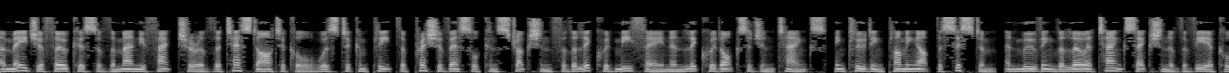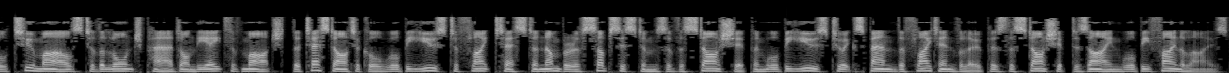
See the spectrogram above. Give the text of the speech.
a major focus of the manufacture of the test article was to complete the pressure vessel construction for the liquid methane and liquid oxygen tanks, including plumbing up the system, and moving the lower tank section of the vehicle two miles to the launch pad on 8 March. The test article will be used to flight test a number of subsystems of the Starship and will be used to expand the flight envelope as the Starship design will be finalized.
